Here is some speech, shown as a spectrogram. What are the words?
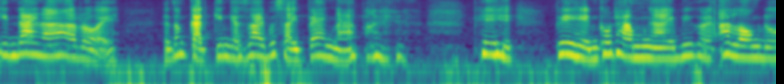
กินได้นะ อร่อย แต่ต้องกัดกินกับไส้เพราะใส่แป้งหนาไป พี่พี่เห็นเขาทำไง พี่ก็เลยอะลองดู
